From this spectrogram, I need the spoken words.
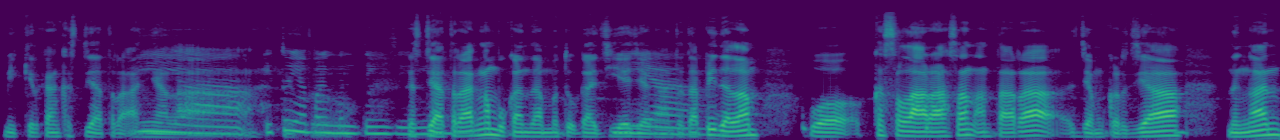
mikirkan kesejahteraannya iya, lah. itu yang gitu. paling penting sih. Kesejahteraan kan bukan dalam bentuk gaji aja kan, Iya. tetapi dalam wo, keselarasan antara jam kerja dengan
